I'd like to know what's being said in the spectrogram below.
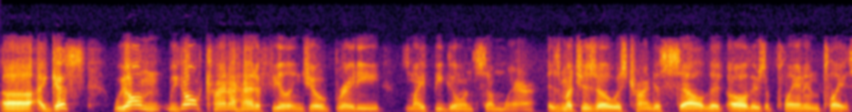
Uh, I guess we all we all kind of had a feeling Joe Brady might be going somewhere. As much as O was trying to sell that, oh, there's a plan in place.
